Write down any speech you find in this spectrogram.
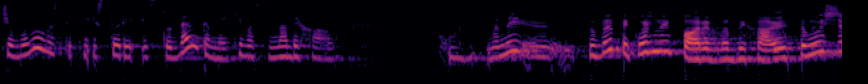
чи були у вас такі історії із студентами, які вас надихали? Мене е, студенти кожної пари надихають, тому що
